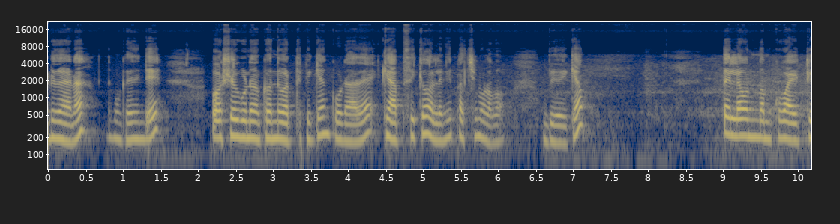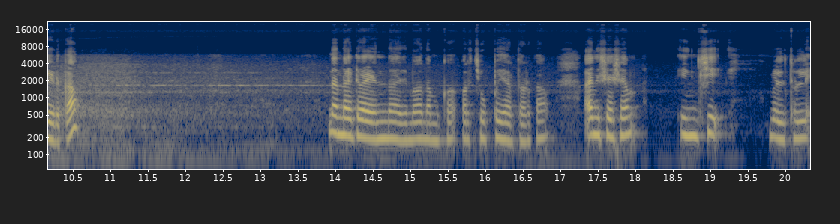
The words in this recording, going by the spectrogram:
ഇടുകയാണ്. നമുക്കതിന്റെ പോഷക ഗുണമൊക്കെ ഒന്ന് വർദ്ധിപ്പിക്കാം. കൂടാതെ ക്യാപ്സിക്കോ അല്ലെങ്കിൽ പച്ചമുളകോ ഉപയോഗിക്കാം. ഇതെല്ലാം ഒന്ന് നമുക്ക് വഴറ്റിയെടുക്കാം. നന്നായിട്ട് വഴന്ന് വരുമ്പോൾ നമുക്ക് കുറച്ച് ഉപ്പ് ചേർത്ത് കൊടുക്കാം. അതിനുശേഷം ഇഞ്ചി വെളുത്തുള്ളി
